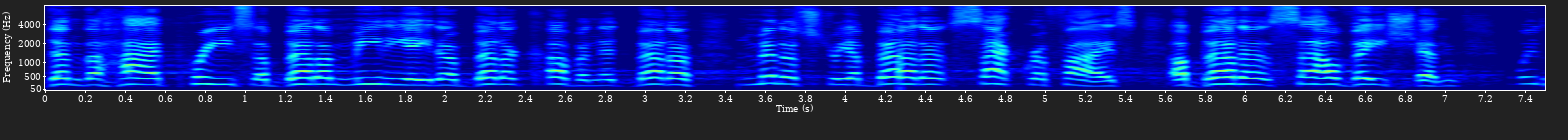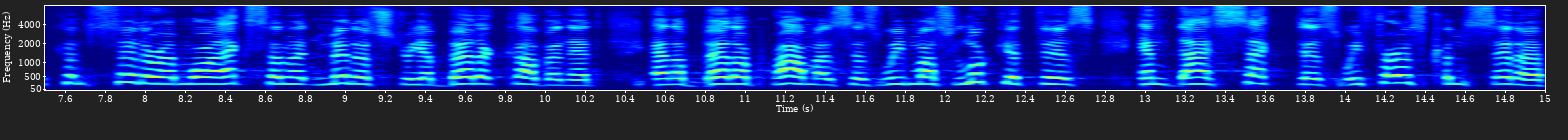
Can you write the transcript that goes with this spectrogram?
than the high priest, a better mediator, better covenant, better ministry, a better sacrifice, a better salvation. We consider a more excellent ministry, a better covenant, and a better promises. We must look at this and dissect this. We first consider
